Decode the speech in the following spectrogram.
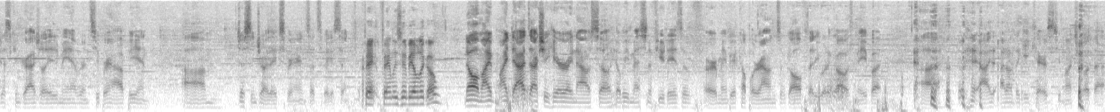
just congratulated me. Everyone's super happy and um, just enjoy the experience. That's the biggest thing. Fa- family's gonna be able to go. No, my, my dad's actually here right now, so he'll be missing a few days of, or maybe a couple of rounds of golf that he would have got with me. But uh, I, I don't think he cares too much about that.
